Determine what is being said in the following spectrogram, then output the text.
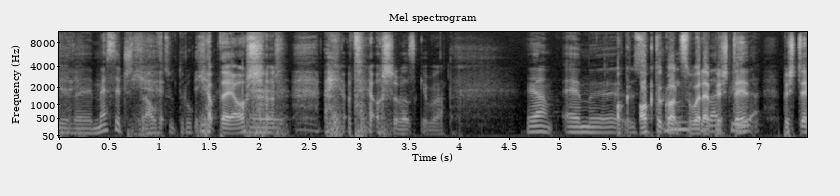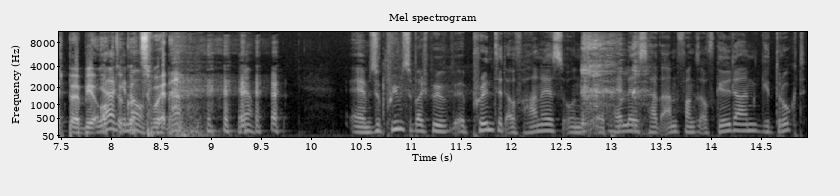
ihre Message drauf zu drucken. Ich habe da ja auch Äh, schon, ich hab da ja auch schon was gemacht. ja, ähm, äh, Octagon Sweater, bestellt, bestellt bei mir Ja, Octagon genau. Sweater. Ja. Ähm, Supreme zum Beispiel äh, printet auf Hannes und äh, Palace hat anfangs auf Gildan gedruckt.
